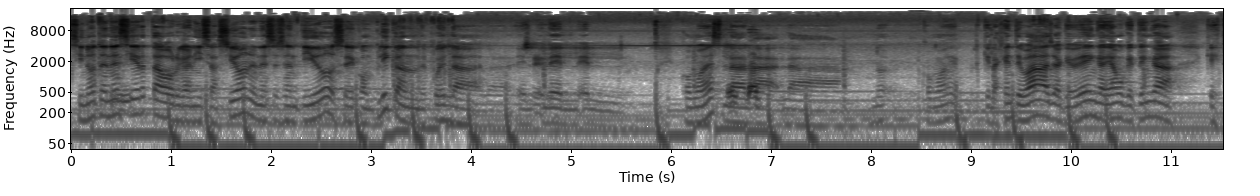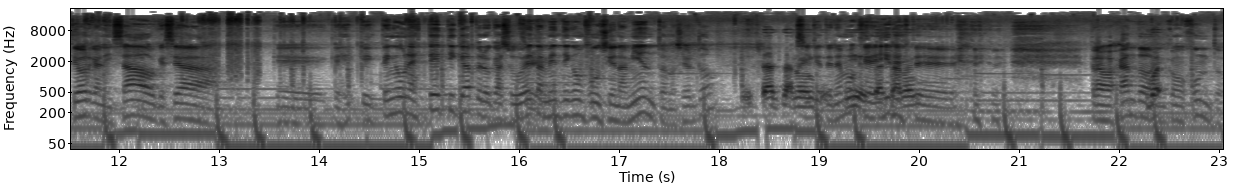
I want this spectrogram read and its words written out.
si no tenés cierta organización en ese sentido, se complican después la, el, ¿cómo es? La. Que la gente vaya, que venga, digamos, que tenga, que esté organizado, que sea que, tenga una estética, pero que a su vez también tenga un funcionamiento, ¿no es cierto? Exactamente. Así que tenemos que ir este, trabajando en conjunto.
